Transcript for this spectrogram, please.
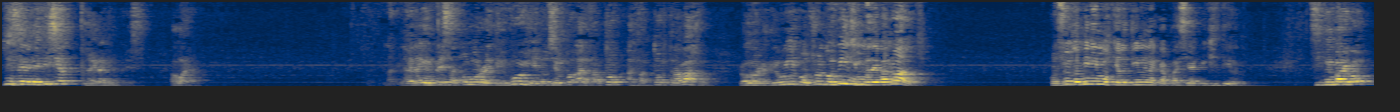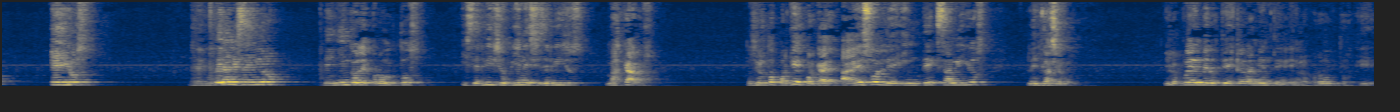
¿Quién se beneficia? La gran empresa. Ahora, la gran empresa cómo retribuye, ¿no al factor, al factor trabajo. Lo retribuye con sueldos mínimos devaluados, con sueldos mínimos que no tienen la capacidad adquisitiva. Sin embargo, ellos recuperan ese dinero vendiéndole productos y servicios, bienes y servicios más caros. ¿No es cierto? ¿Por qué? Porque a eso le indexan ellos la inflación. Y lo pueden ver ustedes claramente en los productos que,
